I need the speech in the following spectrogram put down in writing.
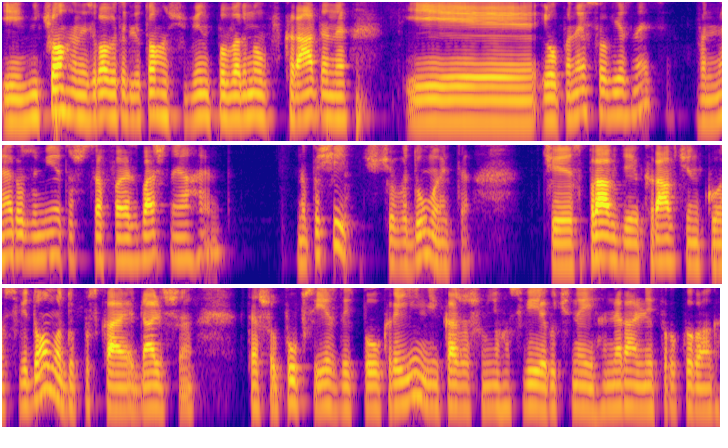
і нічого не зробите для того, щоб він повернув вкрадене і, і опинився у в'язниці? Ви не розумієте, що це ФСБшний агент? Напишіть, що ви думаєте. Чи справді Кравченко свідомо допускає далі те, що Пупс їздить по Україні і каже, що в нього свій ручний генеральний прокурор,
